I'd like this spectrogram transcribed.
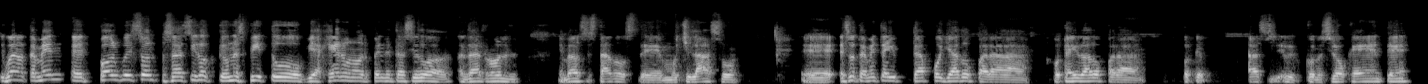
Y bueno, también eh, Paul Wilson pues, ha sido un espíritu viajero, ¿no? De repente te ha sido a, a dar rol en varios estados de mochilazo, eh, eso también te, ha apoyado para, o te ha ayudado para, porque has conocido gente,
